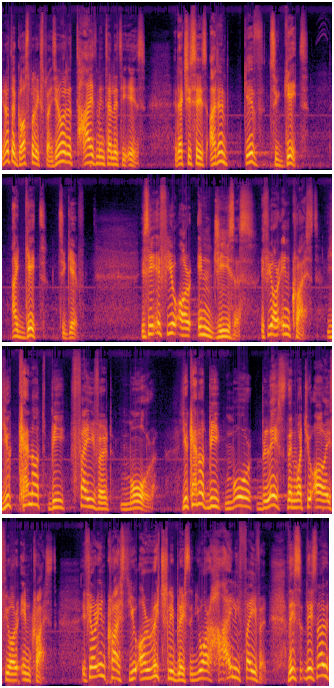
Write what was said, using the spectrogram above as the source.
You know what the gospel explains? You know what a tithe mentality is? It actually says, I don't give to get, I get to give. You see, if you are in Jesus, if you are in Christ, you cannot be favored more. You cannot be more blessed than what you are if you are in Christ. If you're in Christ, you are richly blessed and you are highly favored. There's, there's no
